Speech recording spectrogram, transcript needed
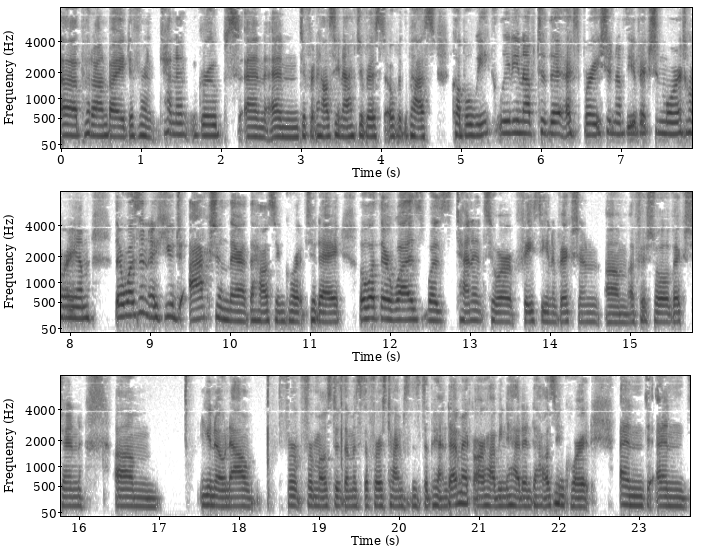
uh, put on by different tenant groups and and different housing activists over the past couple weeks leading up to the expiration of the eviction moratorium. There wasn't a huge action there at the housing court today, but what there was was tenants who are facing eviction, um, official eviction, um, you know, now for for most of them it's the first time since the pandemic are having to head into housing court and and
